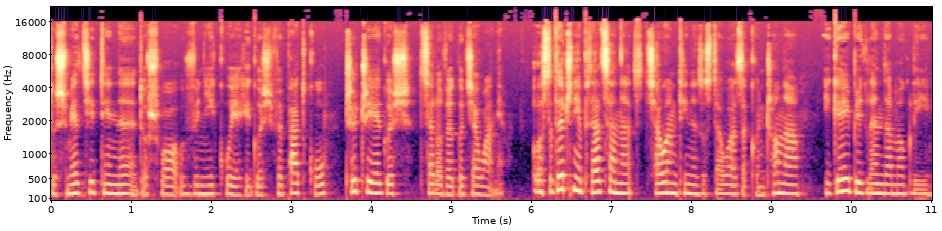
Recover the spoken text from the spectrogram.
do śmierci Tiny doszło w wyniku jakiegoś wypadku, czy czyjegoś celowego działania. Ostatecznie praca nad ciałem Tiny została zakończona i Gabe i Glenda mogli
